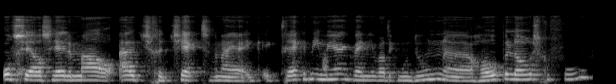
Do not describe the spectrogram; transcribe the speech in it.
Of zelfs helemaal uitgecheckt van nou ja, ik, ik trek het niet meer, ik weet niet wat ik moet doen, uh, hopeloos gevoel.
